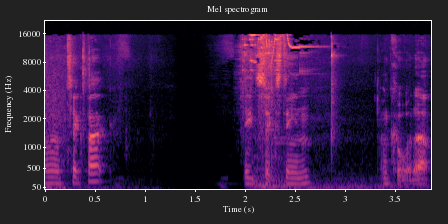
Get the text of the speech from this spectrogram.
Uh, tick back. 816. I'm cool with that.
